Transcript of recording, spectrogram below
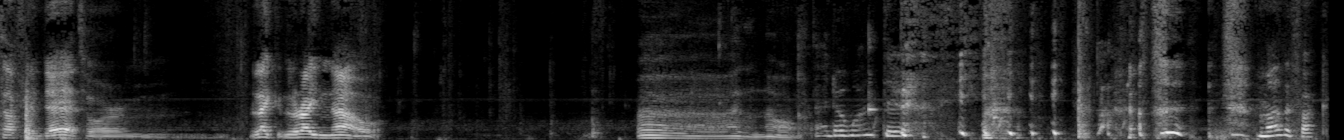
stuff like that or like right now uh, i don't know I don't want to. Motherfucker.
